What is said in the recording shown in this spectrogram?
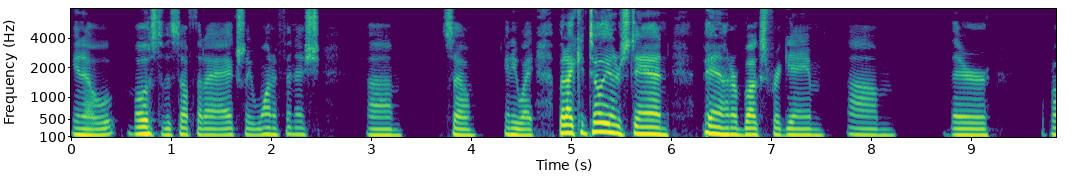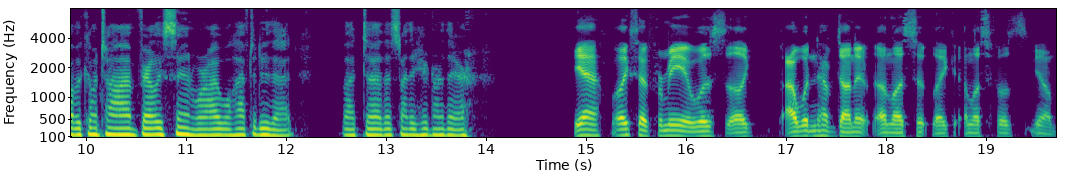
you know, most of the stuff that I actually want to finish. Um, so anyway, but I can totally understand paying 100 bucks for a game. Um, there will probably come a time fairly soon where I will have to do that, but uh, that's neither here nor there. Yeah, like I said, for me, it was like I wouldn't have done it unless it like unless it was you know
